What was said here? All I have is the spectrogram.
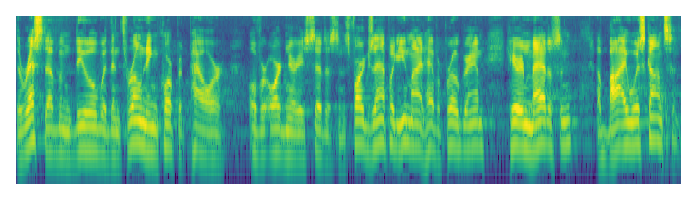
The rest of them deal with enthroning corporate power over ordinary citizens. For example, you might have a program here in Madison of Buy Wisconsin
